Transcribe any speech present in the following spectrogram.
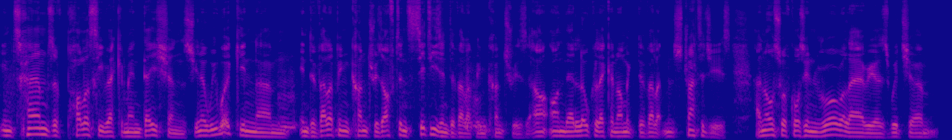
in terms of policy recommendations, you know, we work in um, in developing countries, often cities in developing countries, on their local economic development strategies, and also, of course, in rural areas, which are um,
